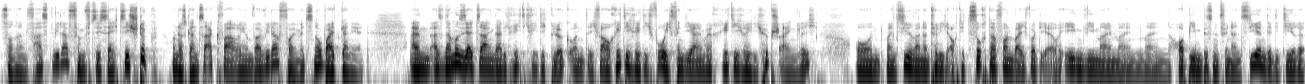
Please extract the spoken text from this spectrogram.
sondern fast wieder 50, 60 Stück. Und das ganze Aquarium war wieder voll mit Snow White Garnelen. Ähm, also da muss ich halt sagen, da hatte ich richtig, richtig Glück und ich war auch richtig, richtig froh. Ich finde die einfach richtig, richtig hübsch eigentlich. Und mein Ziel war natürlich auch die Zucht davon, weil ich wollte ja auch irgendwie mein, mein, mein Hobby ein bisschen finanzieren, denn die Tiere,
